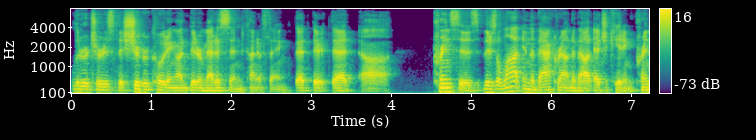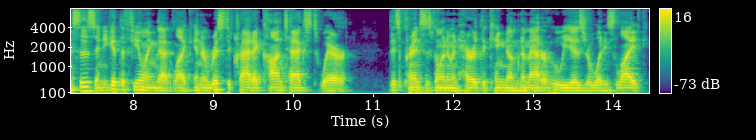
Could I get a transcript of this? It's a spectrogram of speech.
literature's the sugarcoating on bitter medicine kind of thing. That that uh, princes, there's a lot in the background about educating princes, and you get the feeling that like in aristocratic context where this prince is going to inherit the kingdom no matter who he is or what he's like.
